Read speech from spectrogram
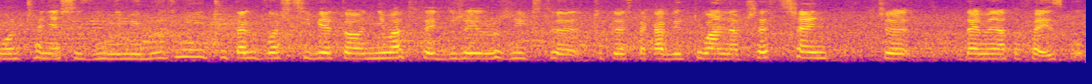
łączenia się z innymi ludźmi, czy tak właściwie to nie ma tutaj dużej różnicy, czy to jest taka wirtualna przestrzeń, czy dajmy na to Facebook?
